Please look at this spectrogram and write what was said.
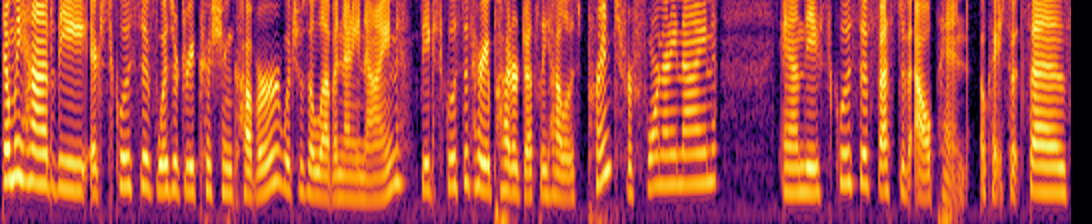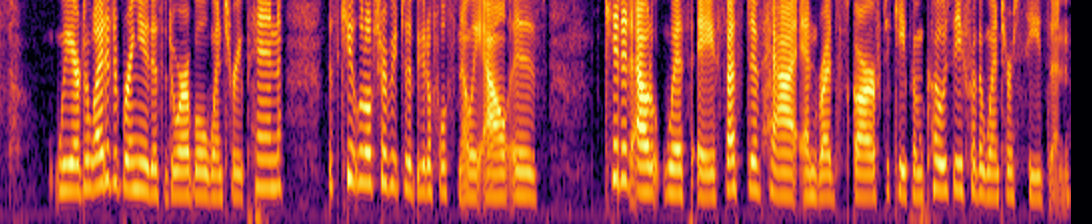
Then we had the exclusive Wizardry cushion cover, which was $11.99. The exclusive Harry Potter Deathly Hallows print for $4.99. And the exclusive Festive Owl pin. Okay, so it says we are delighted to bring you this adorable wintry pin. This cute little tribute to the beautiful snowy owl is kitted out with a festive hat and red scarf to keep him cozy for the winter season.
